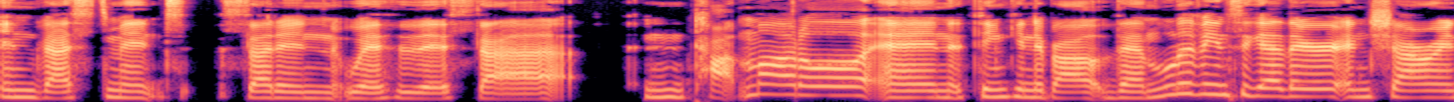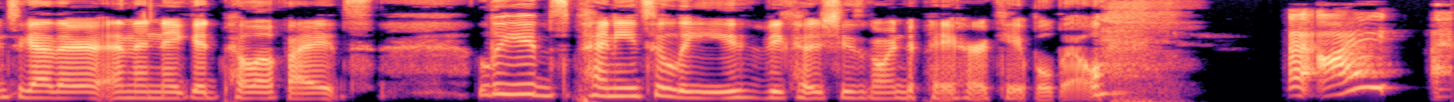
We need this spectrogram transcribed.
investment sudden with this uh, top model and thinking about them living together and showering together and the naked pillow fights leads Penny to leave because she's going to pay her cable bill. I, I,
